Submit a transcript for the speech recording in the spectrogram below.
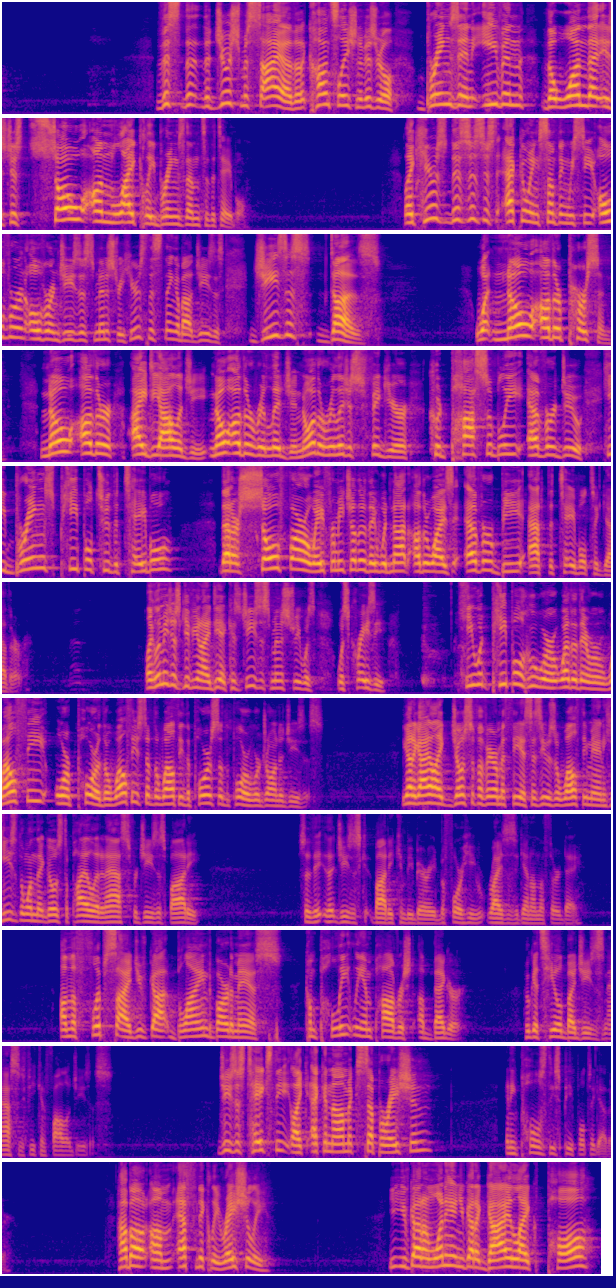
This, the, the Jewish Messiah, the consolation of Israel, brings in even the one that is just so unlikely, brings them to the table. Like, here's this is just echoing something we see over and over in Jesus' ministry. Here's this thing about Jesus Jesus does what no other person, no other ideology, no other religion, no other religious figure could possibly ever do. He brings people to the table that are so far away from each other they would not otherwise ever be at the table together. Like, let me just give you an idea because Jesus' ministry was, was crazy. He would, people who were, whether they were wealthy or poor, the wealthiest of the wealthy, the poorest of the poor, were drawn to Jesus. You got a guy like Joseph of Arimathea, says he was a wealthy man. He's the one that goes to Pilate and asks for Jesus' body so that Jesus' body can be buried before he rises again on the third day. On the flip side, you've got blind Bartimaeus, completely impoverished, a beggar, who gets healed by Jesus and asks if he can follow Jesus. Jesus takes the like economic separation and he pulls these people together. How about um, ethnically, racially? You- You've got on one hand, you've got a guy like Paul.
